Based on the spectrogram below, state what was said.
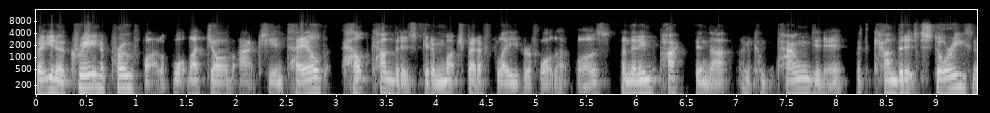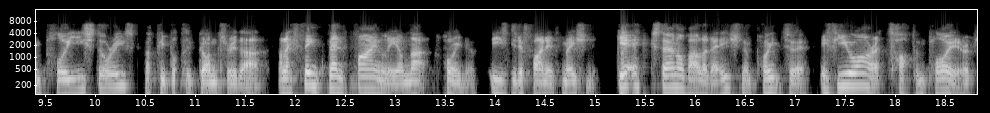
But, you know, creating a profile of what that job actually entailed helped candidates get a much better flavor of what that was. And then impacting that and compounding it with candidate stories and employee stories of people who've gone through that. And I think then finally, on that point of easy to find information, get external validation and point to it. If you are a top employer, if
